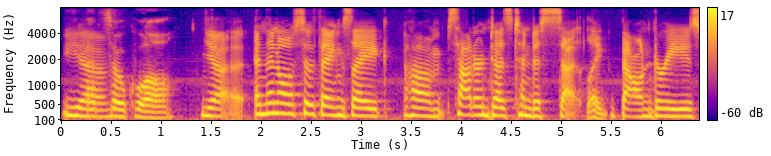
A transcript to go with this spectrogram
Yeah. That's so cool. Yeah. And then also things like um, Saturn does tend to set like boundaries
